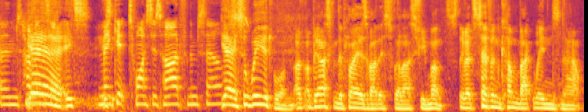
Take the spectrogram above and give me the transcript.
and having Yeah, to it's- make it's- it twice as hard for themselves. Yeah, it's a weird one. I've, I've been asking the players about this for the last few months. They've had seven comeback wins now.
